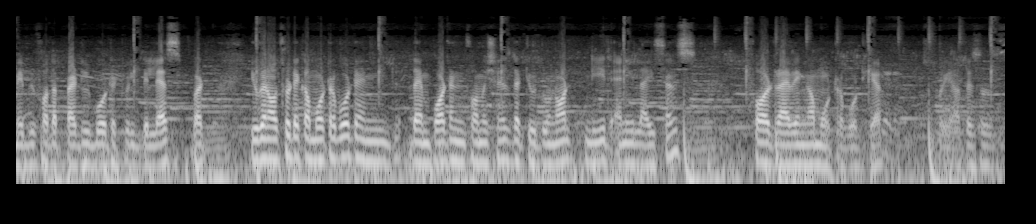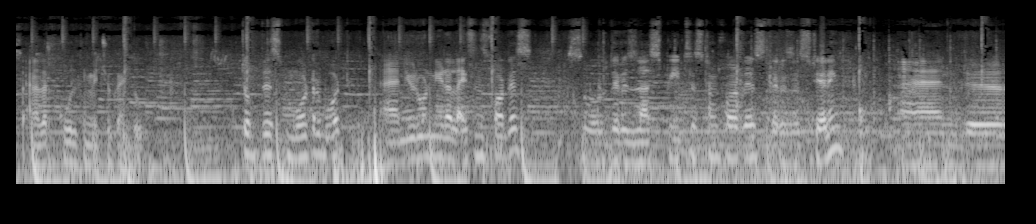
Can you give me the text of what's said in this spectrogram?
maybe for the pedal boat it will be less but you can also take a motorboat and the important information is that you do not need any license for driving a motorboat here. So yeah, this is another cool thing which you can do. Took this motorboat and you don't need a license for this. So there is a speed system for this, there is a steering and uh,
